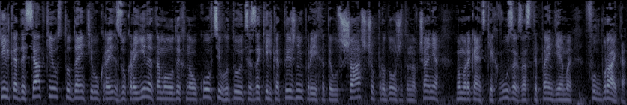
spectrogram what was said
Кілька десятків студентів з України та молодих науковців готуються за кілька тижнів приїхати у США, щоб продовжити навчання в американських вузах за стипендіями Фулбрайта.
